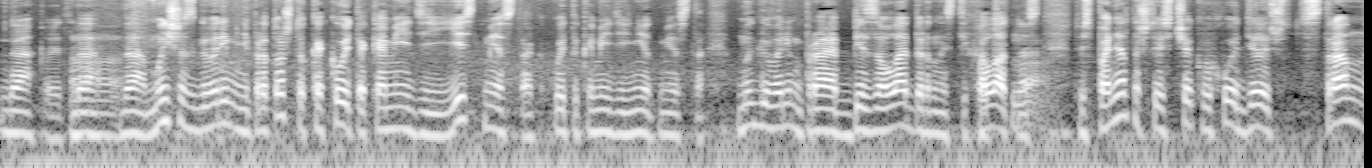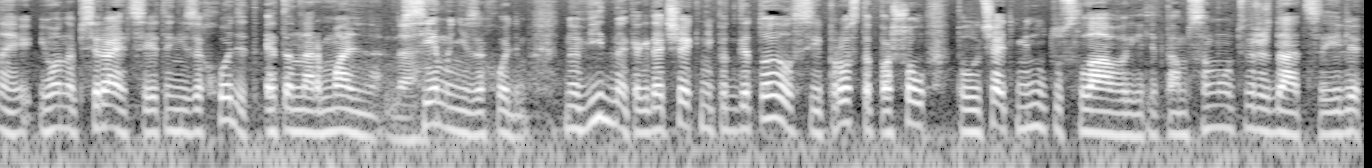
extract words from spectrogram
Да, Поэтому... да, да. Мы сейчас говорим не про то, что какой-то комедии есть место, а какой-то комедии нет места. Мы говорим про безалаберность и халатность. Да. То есть понятно, что если человек выходит делать что-то странное, и он обсирается, и это не заходит, это нормально. Да. Все мы не заходим. Но видно, когда человек не подготовился и просто пошел получать минуту славы, или там самоутверждаться, или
